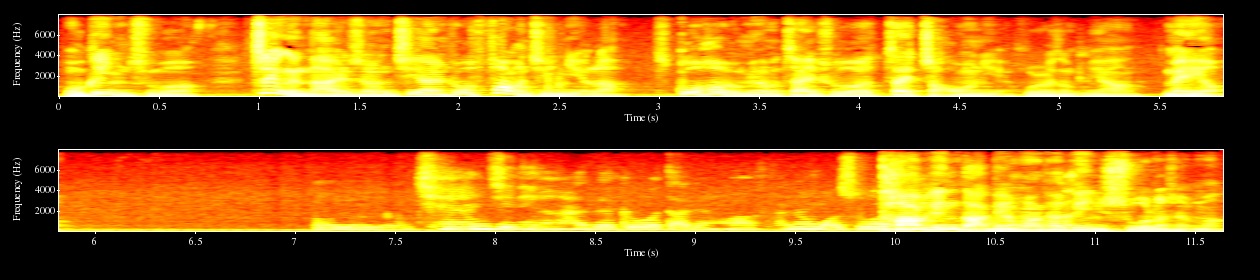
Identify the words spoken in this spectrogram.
我跟你说，这个男生既然说放弃你了，过后有没有再说再找你或者怎么样？没有，有有有，前几天还在给我打电话，反正我说他给你打电话，他跟你说了什么？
